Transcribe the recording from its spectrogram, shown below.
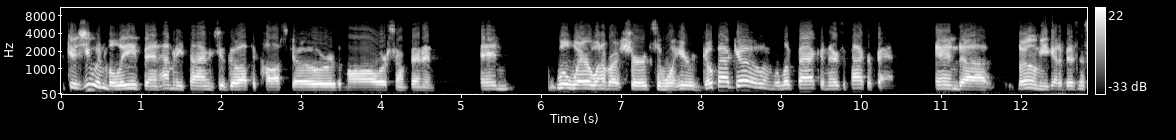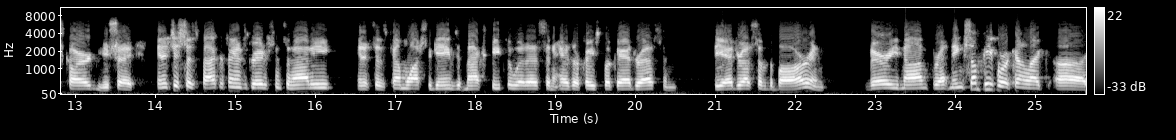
because you wouldn't believe Ben how many times you'll go out to Costco or the mall or something, and and we'll wear one of our shirts, and we'll hear "Go Pack Go," and we'll look back, and there's a Packer fan, and uh, boom, you got a business card. And you say, and it just says Packer fans, Greater Cincinnati, and it says come watch the games at Max Pizza with us, and it has our Facebook address and the address of the bar, and very non-threatening. Some people are kind of like, uh,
